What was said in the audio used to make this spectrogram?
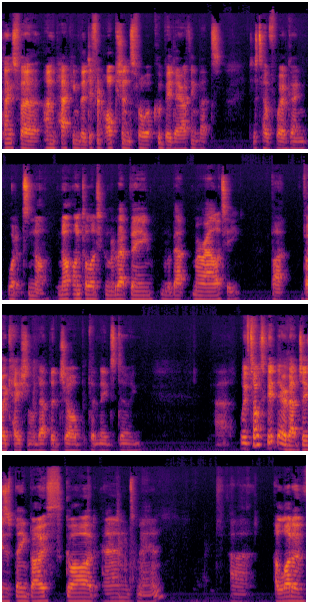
Thanks for unpacking the different options for what could be there. I think that's just a helpful way of going what it's not. Not ontological, not about being, not about morality, but vocational, about the job that needs doing. Uh, we've talked a bit there about Jesus being both God and man. Uh, a lot of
